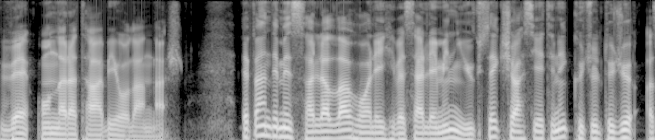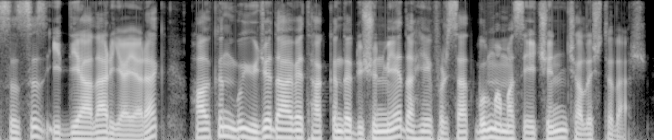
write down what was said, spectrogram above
ve onlara tabi olanlar. Efendimiz sallallahu aleyhi ve sellemin yüksek şahsiyetini küçültücü asılsız iddialar yayarak halkın bu yüce davet hakkında düşünmeye dahi fırsat bulmaması için çalıştılar.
